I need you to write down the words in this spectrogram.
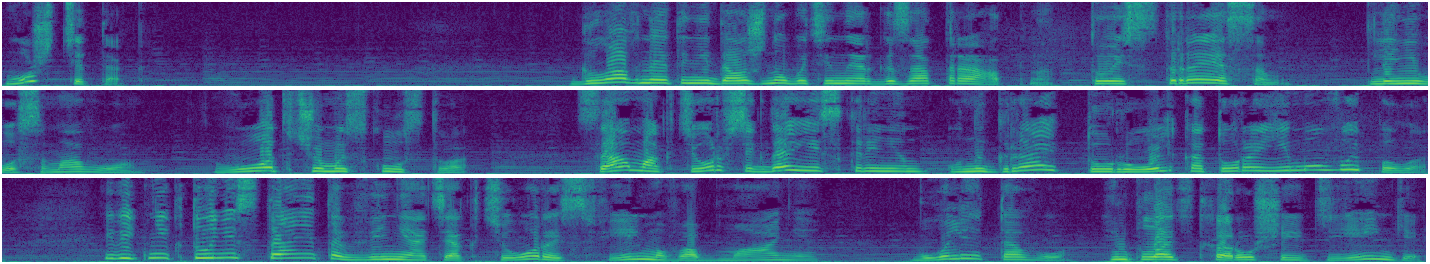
Можете так? Главное, это не должно быть энергозатратно, то есть стрессом для него самого. Вот в чем искусство. Сам актер всегда искренен, он играет ту роль, которая ему выпала. И ведь никто не станет обвинять актера из фильма в обмане – более того, им платят хорошие деньги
